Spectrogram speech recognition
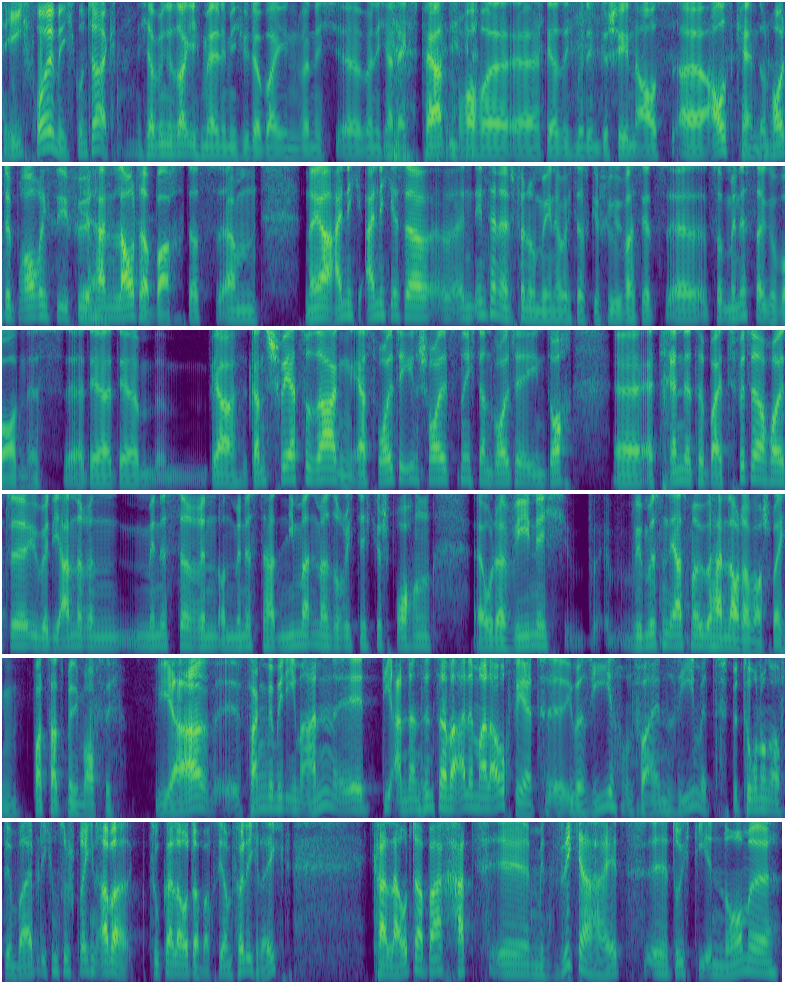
Ich freue mich. Guten Tag. Ich habe Ihnen gesagt, ich melde mich wieder bei Ihnen, wenn ich, äh, wenn ich einen Experten brauche, äh, der sich mit dem Geschehen aus, äh, auskennt. Und heute brauche ich Sie für ja. Herrn Lauterbach. Das ähm, naja, eigentlich, eigentlich ist er äh, ein Internetphänomen, habe ich das Gefühl, was jetzt äh, zum Minister geworden ist. Äh, der, der, ähm, ja, ganz schwer zu sagen. Erst wollte ihn Scholz nicht, dann wollte er ihn doch. Äh, er trendete bei Twitter heute über die anderen Ministerinnen und Minister, hat niemand mehr so richtig gesprochen äh, oder wenig. Wir müssen erstmal über Herrn Lauterbach sprechen. Was hat es mit ihm auf sich? Ja, äh, fangen wir mit ihm an. Äh, die anderen sind es aber alle mal auch wert, äh, über Sie und vor allem Sie mit Betonung auf dem Weiblichen zu sprechen. Aber zu Karl Lauterbach, Sie haben völlig recht. Karl Lauterbach hat mit Sicherheit durch die enorme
